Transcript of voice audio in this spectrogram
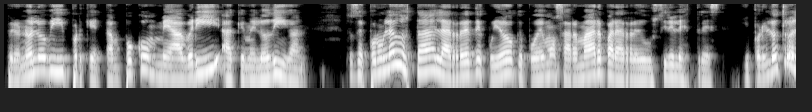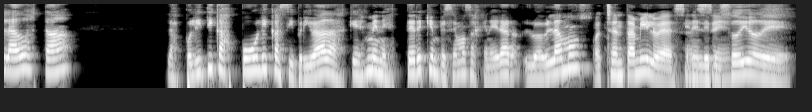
pero no lo vi porque tampoco me abrí a que me lo digan. Entonces, por un lado está la red de cuidado que podemos armar para reducir el estrés. Y por el otro lado está las políticas públicas y privadas, que es menester que empecemos a generar. Lo hablamos 80 mil veces. en el sí. episodio de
